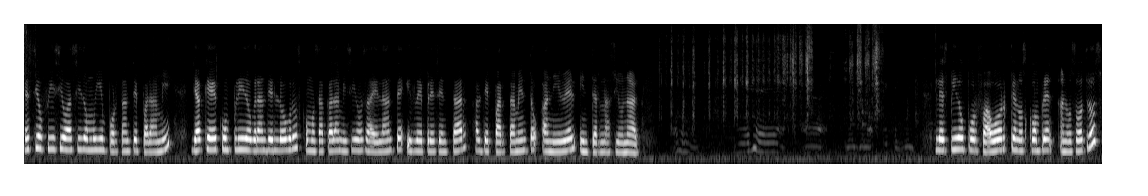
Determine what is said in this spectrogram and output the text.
Este oficio ha sido muy importante para mí, ya que he cumplido grandes logros como sacar a mis hijos adelante y representar al departamento a nivel internacional. Les pido por favor que nos compren a nosotros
